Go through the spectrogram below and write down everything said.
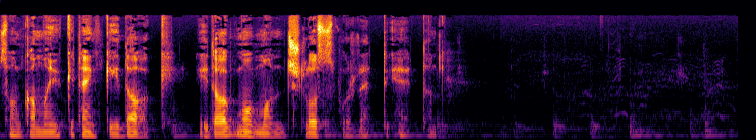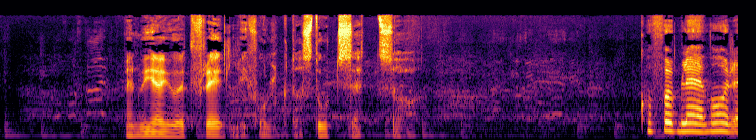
sånn kan man jo ikke tenke i dag. I dag må man slåss for rettighetene. Men vi er jo et fredelig folk, da, stort sett, så Hvorfor ble vår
